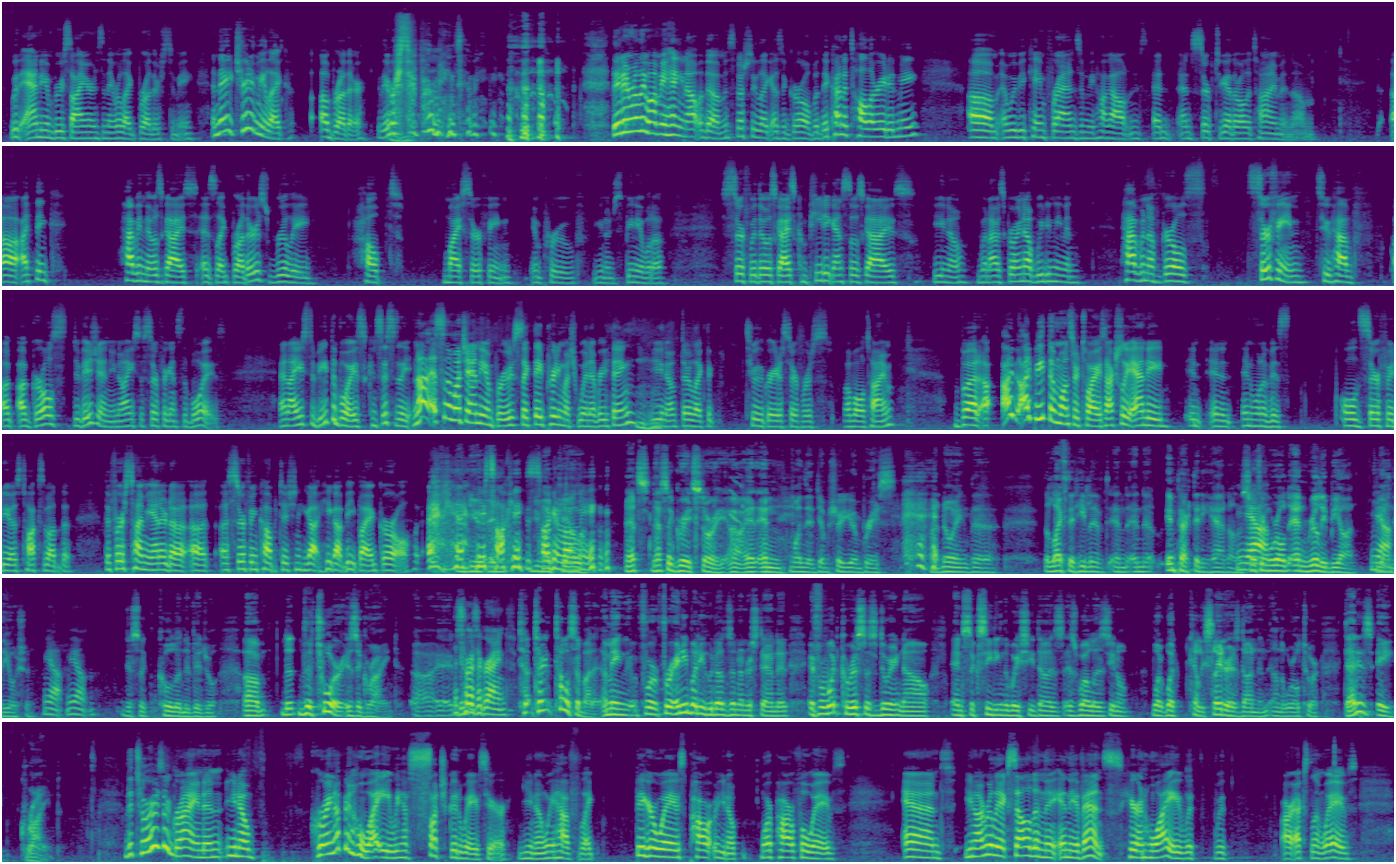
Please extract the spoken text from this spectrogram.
with Andy and Bruce Irons, and they were like brothers to me. And they treated me like a brother. They were super mean to me. they didn't really want me hanging out with them, especially like as a girl, but they kind of tolerated me. Um, and we became friends, and we hung out and, and, and surfed together all the time. And um, uh, I think having those guys as like brothers really helped my surfing improve. You know, just being able to surf with those guys, compete against those guys. You know, when I was growing up, we didn't even have enough girls surfing to have a, a girls division. You know, I used to surf against the boys. And I used to beat the boys consistently. Not so much Andy and Bruce, like they'd pretty much win everything. You know, they're like the two of the greatest surfers of all time. But uh, I, I beat them once or twice. Actually, Andy, in, in, in one of his old surf videos, talks about the, the first time he entered a, a, a surfing competition, he got he got beat by a girl. You- he's talking he's talking about Keala. me. That's that's a great story, uh, and, and one that I'm sure you embrace, uh, knowing the the life that he lived and and the impact that he had on the Yeah. surfing world and really beyond Yeah. beyond the ocean. Yeah, yeah. Just a cool individual. Um, the the tour is a grind. Uh, The tour's a grind. T- t- tell us about it. I mean, for, for anybody who doesn't understand it, and for what Carissa's doing now and succeeding the way she does, as well as you know what what Kelly Slater has done in, on the world tour, that is a grind. The tour is a grind, and you know, growing up in Hawaii, we have such good waves here. You know, we have like bigger waves, power, you know, more powerful waves, and you know, I really excelled in the in the events here in Hawaii with with our excellent waves.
